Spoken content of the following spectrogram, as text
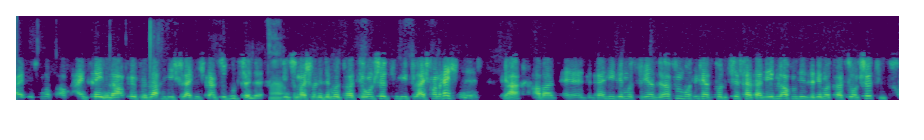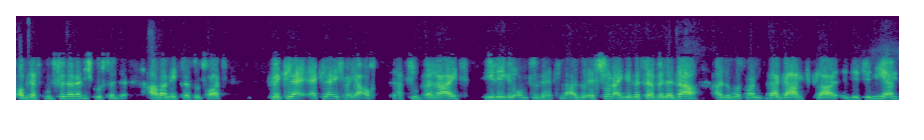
heißt, ich muss auch eintreten dafür für Sachen, die ich vielleicht nicht ganz so gut finde. Ja. Wie zum Beispiel eine Demonstration schützen, die vielleicht von Rechten ist. Ja, aber äh, wenn die demonstrieren dürfen, muss ich als Polizist halt daneben laufen und diese Demonstration schützen. Ob ich das gut finde oder nicht gut finde. Aber nichtsdestotrotz erkläre erklär ich mir ja auch dazu bereit, die Regel umzusetzen. Also ist schon ein gewisser Wille da. Also muss man da ganz klar definieren,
